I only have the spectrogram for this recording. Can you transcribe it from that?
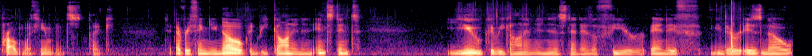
problem with humans. Like, everything you know could be gone in an instant. You could be gone in an instant as a fear. And if there is no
